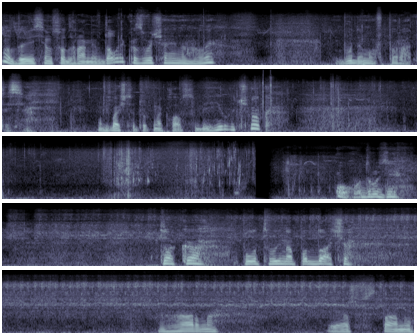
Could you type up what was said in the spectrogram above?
Ну, до 800 грамів далеко, звичайно, але будемо впиратися. От бачите, тут наклав собі гілочок. Ого, друзі. Така плотвина подача. Гарна. Я аж встану.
